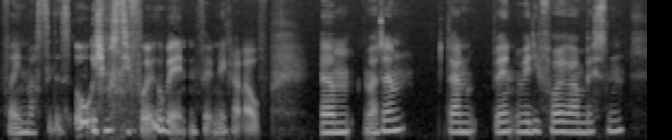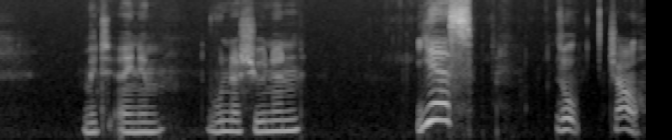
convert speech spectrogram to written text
Vorhin machst du das. Oh, ich muss die Folge beenden, fällt mir gerade auf. Ähm, warte. Dann beenden wir die Folge am besten mit einem wunderschönen Yes! So, ciao.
